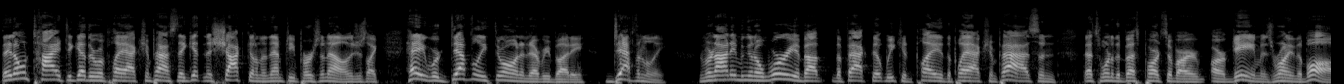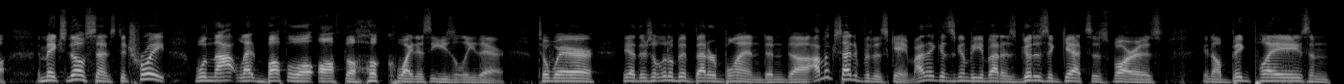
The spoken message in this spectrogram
they don't tie it together with play action pass. They get in the shotgun and empty personnel, and they're just like, hey, we're definitely throwing it, everybody. Definitely. We're not even going to worry about the fact that we could play the play action pass, and that's one of the best parts of our, our game is running the ball. It makes no sense. Detroit will not let Buffalo off the hook quite as easily there to where, yeah, there's a little bit better blend. And uh, I'm excited for this game. I think it's going to be about as good as it gets as far as, you know, big plays and,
